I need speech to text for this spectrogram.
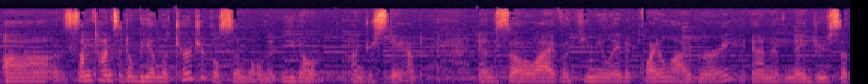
Uh, sometimes it'll be a liturgical symbol that you don't understand. And so I've accumulated quite a library and have made use of,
